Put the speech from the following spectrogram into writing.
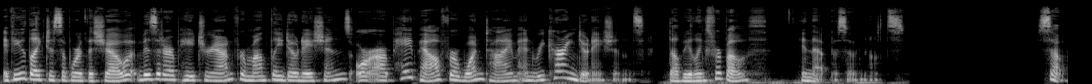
If you'd like to support the show, visit our Patreon for monthly donations or our PayPal for one time and recurring donations. There'll be links for both in the episode notes. So,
